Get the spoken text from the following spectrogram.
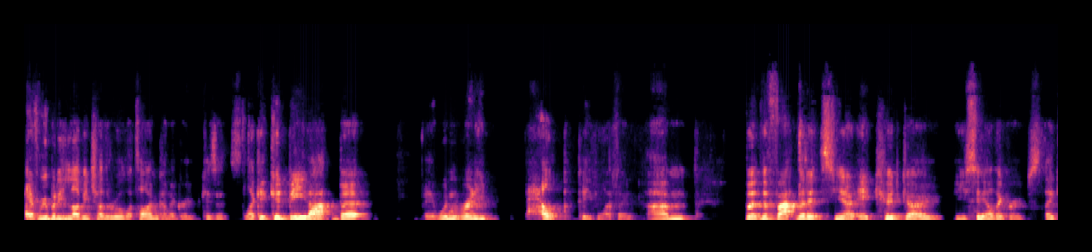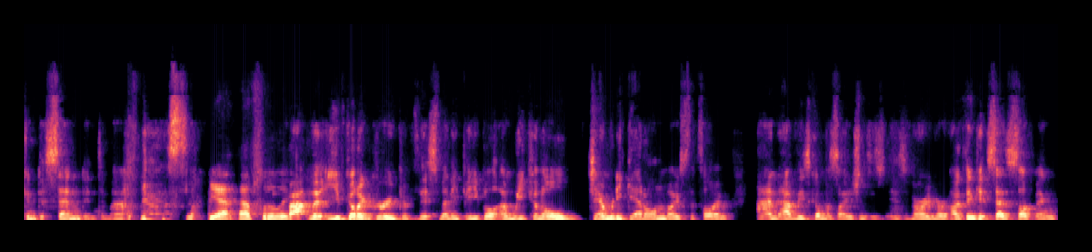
everybody love each other all the time kind of group because it's like it could be that, but it wouldn't really help people, I think. Um, but the fact that it's, you know, it could go, you see other groups, they can descend into madness. like, Yeah, absolutely. the fact that you've got a group of this many people and we can all generally get on most of the time and have these conversations is, is very, very, I think it says something,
